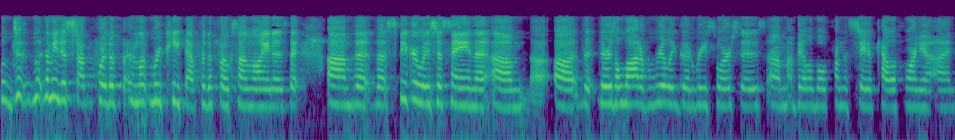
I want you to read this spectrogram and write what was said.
Let me just stop for the and repeat that for the folks online. Is that um, the the speaker was just saying that, um, uh, uh, that there's a lot of really good resources um, available from the state of California on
